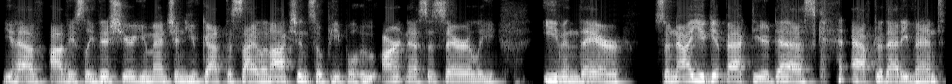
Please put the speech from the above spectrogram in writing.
You have obviously this year you mentioned you've got the silent auction so people who aren't necessarily even there. So now you get back to your desk after that event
